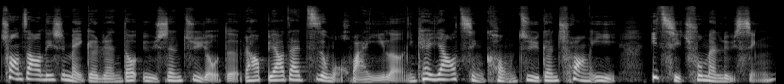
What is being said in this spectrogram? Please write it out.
创造力是每个人都与生俱有的，然后不要再自我怀疑了。你可以邀请恐惧跟创意一起出门旅行，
